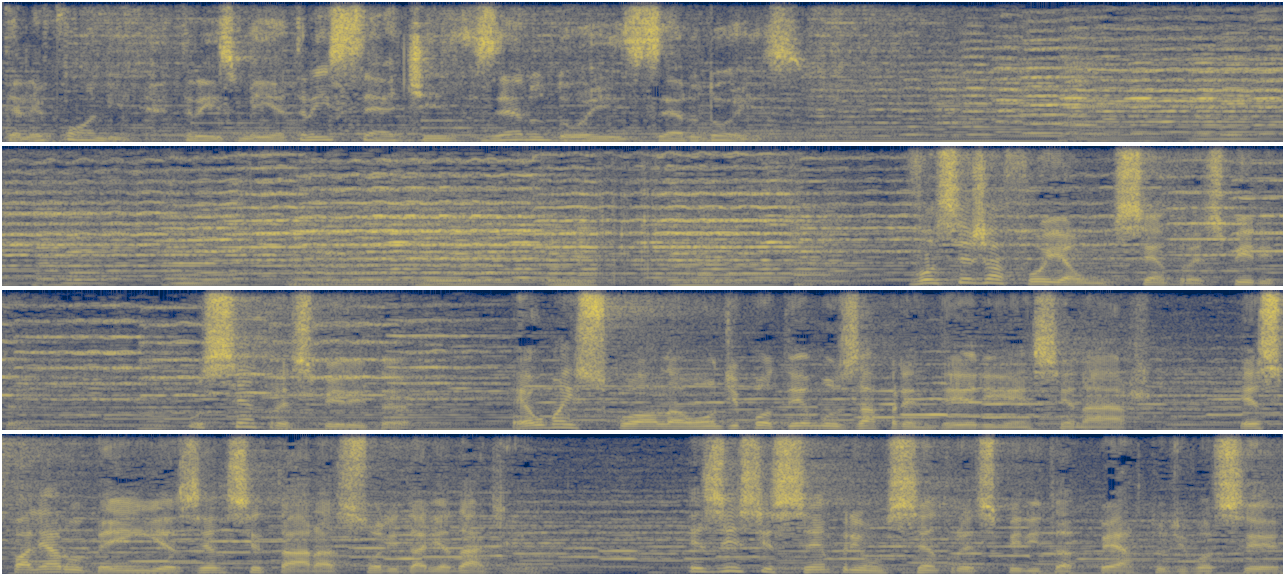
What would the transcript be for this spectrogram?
Telefone 3637-0202. Você já foi a um centro espírita? O centro espírita é uma escola onde podemos aprender e ensinar, espalhar o bem e exercitar a solidariedade. Existe sempre um centro espírita perto de você,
